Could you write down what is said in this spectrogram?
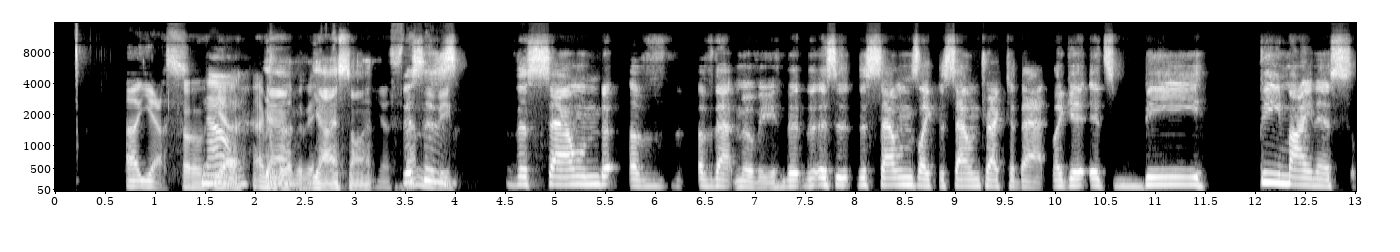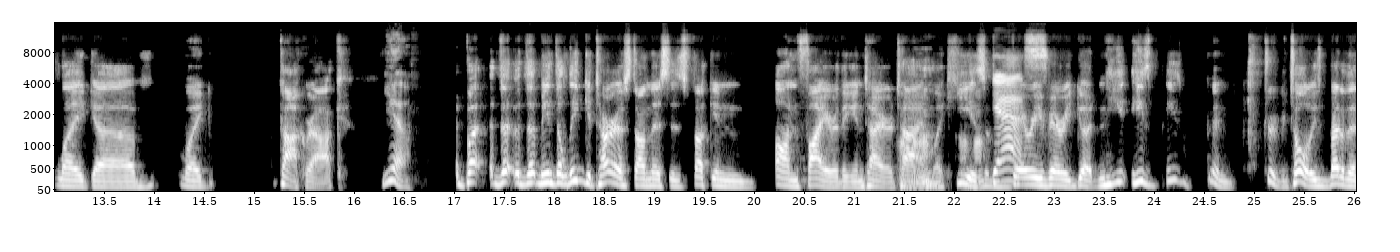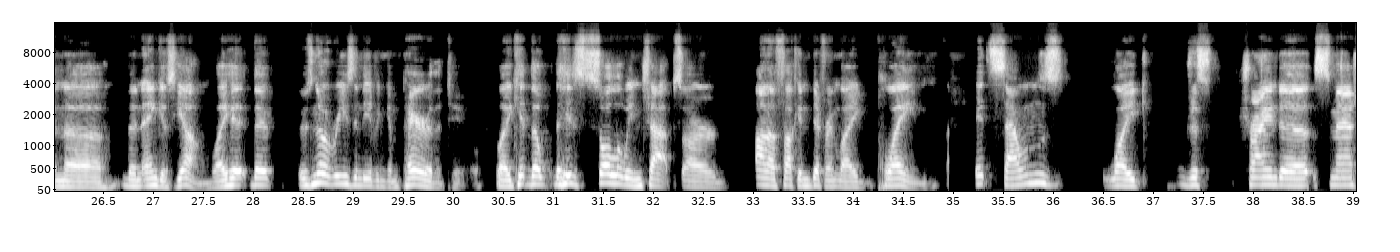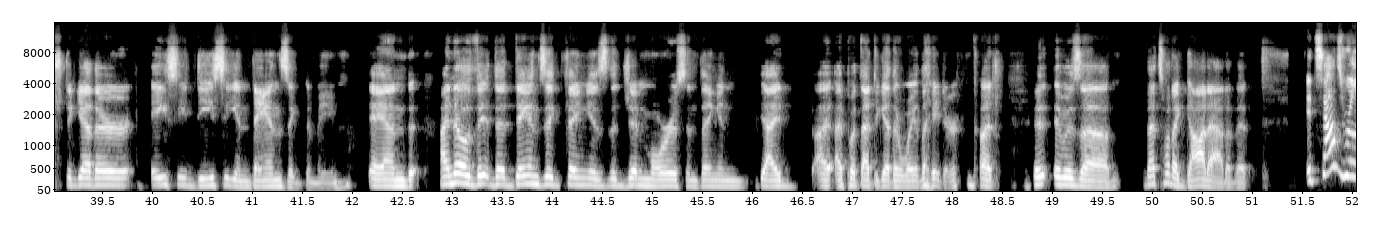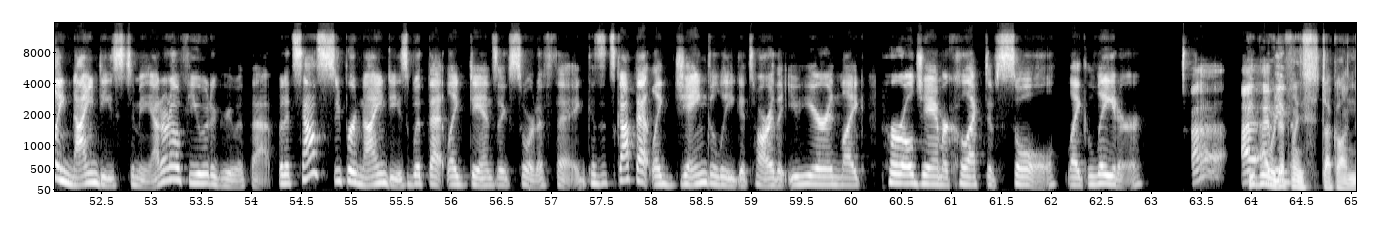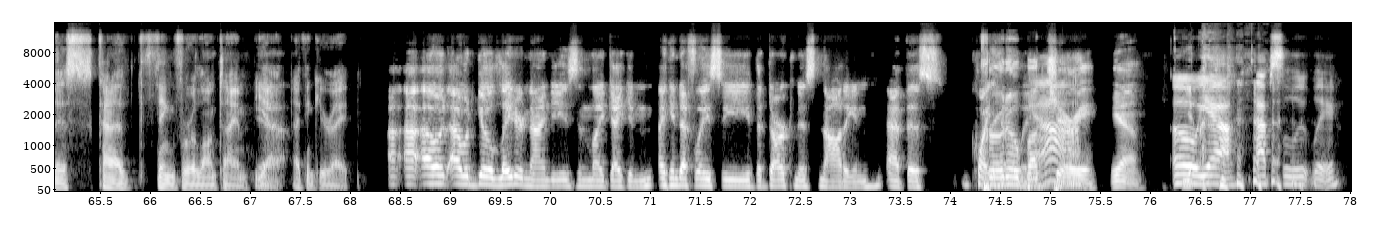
Uh, yes. Oh No. yeah, I remember Yeah. that movie. Yeah, I saw it. Yes, This that movie. is the sound of of that movie. The, the- this is this sounds like the soundtrack to that. Like it, it's B B minus like uh like cock rock. yeah. But the, the I mean the lead guitarist on this is fucking on fire the entire time. Uh-huh, Like he is uh-huh. Yes. very very good, and he he's he's and truth be told, he's better than uh than Angus Young. Like it, there, there's no reason to even compare the two. Like the his soloing chops are on a fucking different like plane. It sounds like just trying to smash together ACDC and Danzig to me. And I know the, the Danzig thing is the Jim Morrison thing, and I I, I put that together way later, but it, it was uh that's what I got out of it. It sounds really 90s to me. I don't know if you would agree with that, but it sounds super 90s with that like Danzig sort of thing because it's got that like jangly guitar that you hear in like Pearl Jam or Collective Soul like later. Uh, I, People I were mean, definitely stuck on this kind of thing for a long time. Yeah, Yeah. I think you're right. I, I I would I would go later '90s, and like I can I can definitely see the darkness nodding at this quite Proto heavily. Buck Yeah. Cherry. Yeah. Oh Yeah. yeah, absolutely.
